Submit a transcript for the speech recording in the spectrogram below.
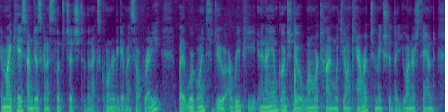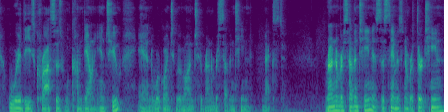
In my case, I'm just going to slip stitch to the next corner to get myself ready, but we're going to do a repeat, and I am going to do it one more time with you on camera to make sure that you understand where these crosses will come down into, and we're going to move on to round number 17 next. Round number 17 is the same as number 13,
